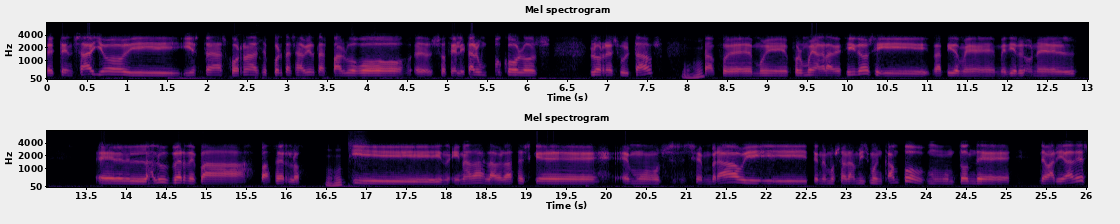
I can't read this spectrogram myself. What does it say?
este ensayo y, y, estas jornadas de puertas abiertas para luego eh, socializar un poco los los resultados uh -huh. o sea, fue muy fueron muy agradecidos y rápido me, me dieron el, el, la luz verde para pa hacerlo uh -huh. y, y, nada la verdad es que hemos sembrado y tenemos ahora mismo en campo un montón de, de variedades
